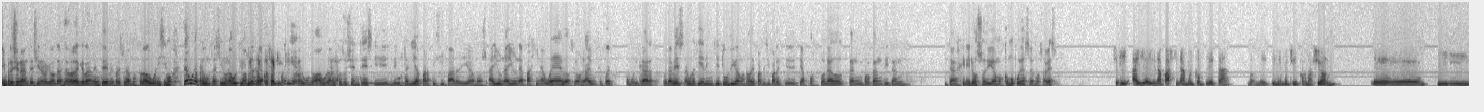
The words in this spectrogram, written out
Impresionante, Gino, lo que contás. La verdad que realmente me parece un apostolado buenísimo. Te hago una pregunta, Gino, una última pregunta. Otra que alguno, alguno de nuestros oyentes eh, le gustaría participar, digamos. ¿Hay una, hay una página web? O sea, algo se puede comunicar? O tal vez alguno tiene la inquietud, digamos, ¿no? de participar de este, este apostolado tan importante y tan, tan generoso, digamos. ¿Cómo puede hacerlo, sabes? Sí, hay, hay una página muy completa donde tiene mucha información eh, y,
